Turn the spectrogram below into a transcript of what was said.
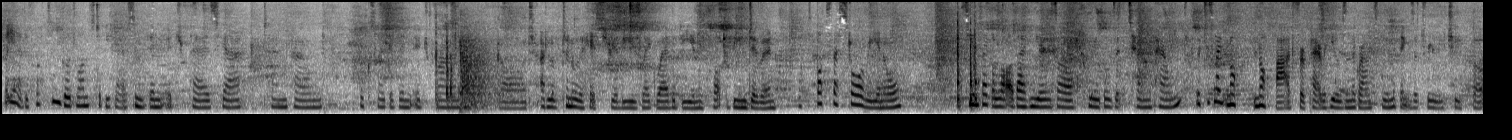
But yeah, they've got some good ones to be fair. Some vintage pairs here, £10. Looks like a vintage brand. God, I'd love to know the history of these, like where they've been, what they've been doing. What's, what's their story, you know? Seems like a lot of their heels are labelled at £10, which is like not, not bad for a pair of heels in the grand scheme of things. It's really cheap, but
